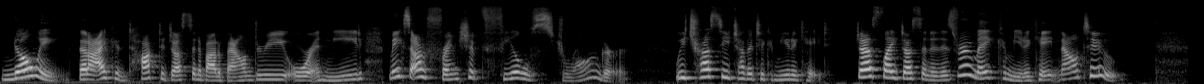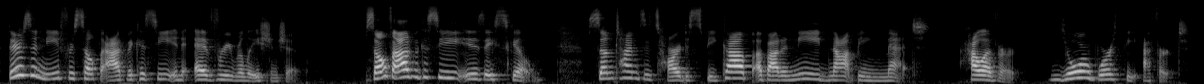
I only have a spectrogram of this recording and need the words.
knowing that I can talk to Justin about a boundary or a need makes our friendship feel stronger. We trust each other to communicate, just like Justin and his roommate communicate now too. There's a need for self advocacy in every relationship. Self advocacy is a skill. Sometimes it's hard to speak up about a need not being met. However, you're worth the effort.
